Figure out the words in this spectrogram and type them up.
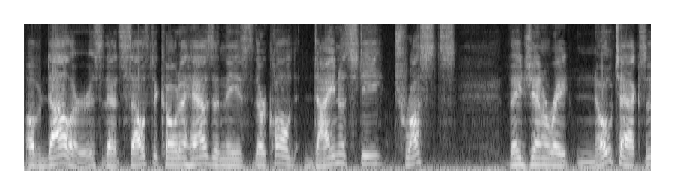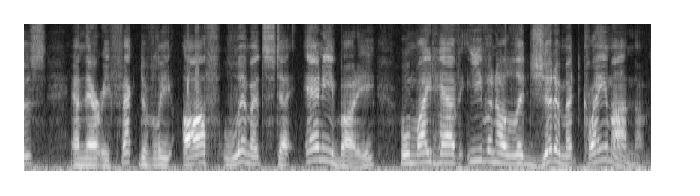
of dollars that South Dakota has in these, they're called dynasty trusts. They generate no taxes and they're effectively off limits to anybody who might have even a legitimate claim on them.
